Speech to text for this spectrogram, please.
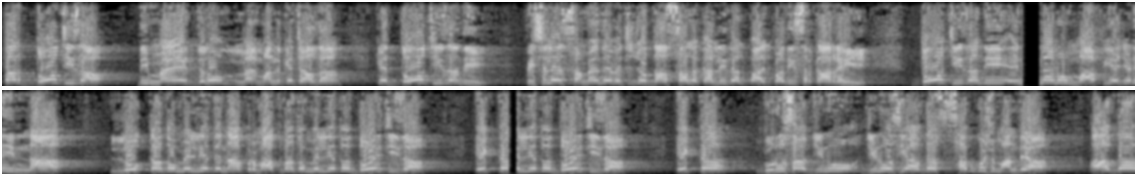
ਪਰ ਦੋ ਚੀਜ਼ਾਂ ਦੀ ਮੈਂ ਦਿਲੋਂ ਮੈਂ ਮੰਨ ਕੇ ਚੱਲਦਾ ਕਿ ਦੋ ਚੀਜ਼ਾਂ ਦੀ ਪਿਛਲੇ ਸਮੇਂ ਦੇ ਵਿੱਚ ਜੋ 10 ਸਾਲ ਅਕਾਲੀ ਦਲ ਭਾਜਪਾ ਦੀ ਸਰਕਾਰ ਰਹੀ, ਦੋ ਚੀਜ਼ਾਂ ਦੀ ਇਹਨਾਂ ਨੂੰ ਮਾਫੀ ਹੈ ਜਿਹੜੀ ਨਾ ਲੋਕਾਂ ਤੋਂ ਮਿਲਣੀ ਹੈ ਤੇ ਨਾ ਪ੍ਰਮਾਤਮਾ ਤੋਂ ਮਿਲਣੀ ਹੈ, ਤਾਂ ਦੋਏ ਚੀਜ਼ਾਂ। ਇੱਕ ਮਿਲਣੀ ਤੋਂ ਤਾਂ ਦੋਏ ਚੀਜ਼ਾਂ। ਇੱਕ ਗੁਰੂ ਸਾਹਿਬ ਜਿਹਨੂੰ ਜਿਹਨੂੰ ਅਸੀਂ ਆਪਦਾ ਸਭ ਕੁਝ ਮੰਨਦੇ ਆ ਆਪਦਾ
